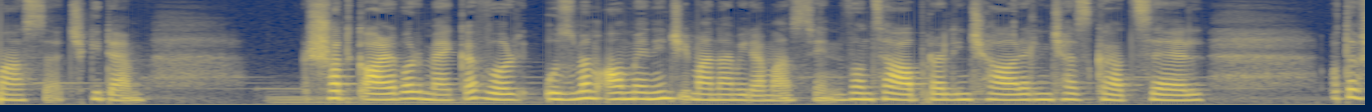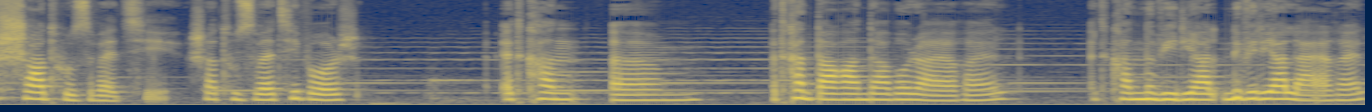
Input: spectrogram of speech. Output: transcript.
մասը, չգիտեմ, շատ կարևոր մեկը, որ ուզում եմ ամեն ինչ իմանամ իր մասին, ոնց է ապրել, ինչ է արել, ինչ է զգացել, որտեվ շատ հուզվեցի, շատ հուզվեցի, որ այդքան այդքան տաղանդավոր ա եղել, այդքան նվիրյալ նվիրյալ ա եղել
